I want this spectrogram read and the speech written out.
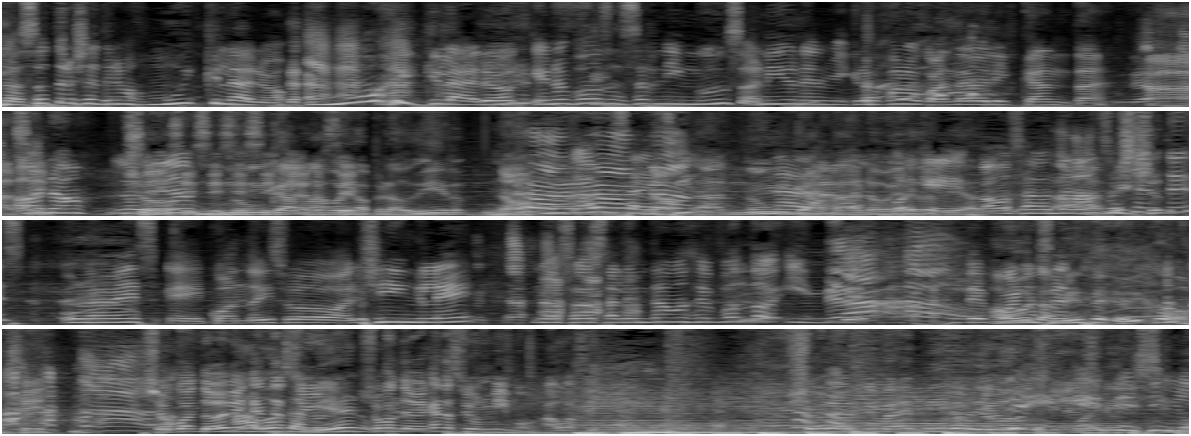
Nosotros ya tenemos muy claro, muy claro, que no podemos hacer ningún sonido en el micrófono cuando Evelyn canta. Ah, ¿O sí. no? ¿Lo Yo tenemos? sí, sí, nunca claro, más sí. voy a aplaudir. No. Nunca vamos a No, decir nada, nunca nada. más lo voy a Porque olvidar. vamos a contar a los mí yo- oyentes, una vez eh, cuando hizo el jingle, nosotros alentamos de fondo y de- ¿A después vos nos también te lo dijo? Sí. Yo cuando Eve Ah, canta ¿vos soy un, también? yo cuando Eve canta soy un mimo, hago así. Yo la última vez miro digo, Sí, este buenísimo.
